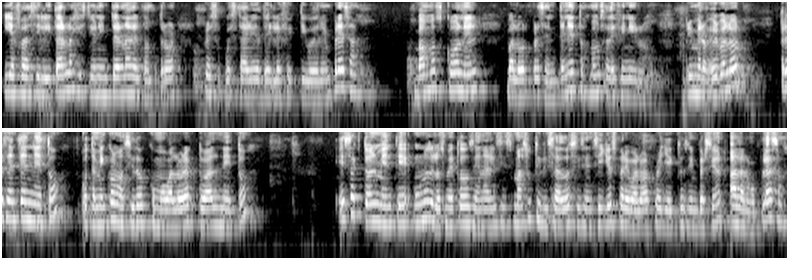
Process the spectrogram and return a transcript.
y a facilitar la gestión interna del control presupuestario del efectivo de la empresa. Vamos con el valor presente neto. Vamos a definirlo. Primero, el valor presente neto, o también conocido como valor actual neto, es actualmente uno de los métodos de análisis más utilizados y sencillos para evaluar proyectos de inversión a largo plazo.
